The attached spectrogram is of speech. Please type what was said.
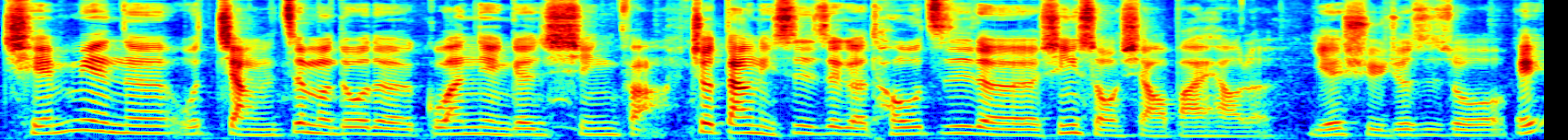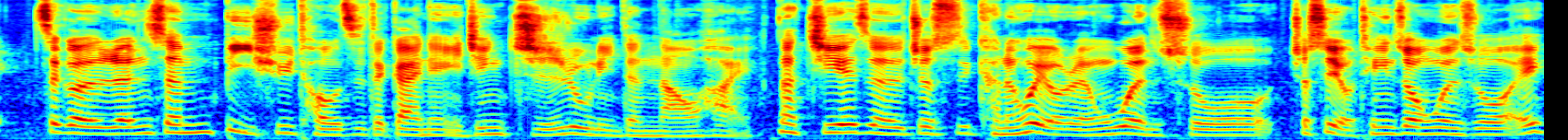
前面呢，我讲了这么多的观念跟心法，就当你是这个投资的新手小白好了。也许就是说，诶，这个人生必须投资的概念已经植入你的脑海。那接着就是可能会有人问说，就是有听众问说，诶，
